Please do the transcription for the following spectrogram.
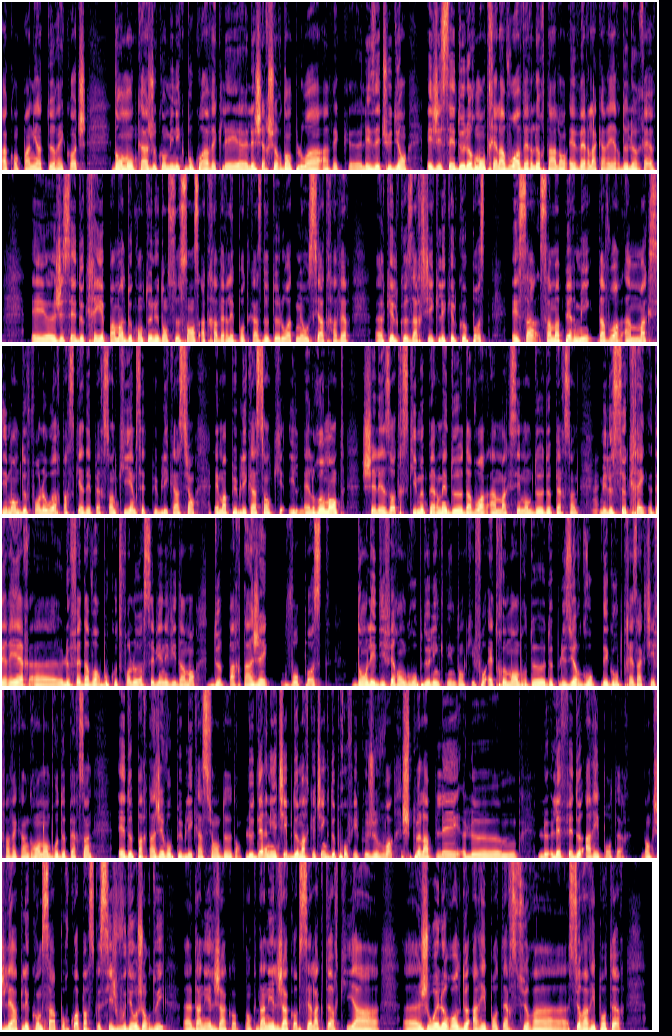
et coach. Dans mon cas, je communique beaucoup avec les, les chercheurs d'emploi, avec euh, les étudiants, et j'essaie de leur montrer la voie vers leur talent et vers la carrière de leurs rêves. Et euh, j'essaie de créer pas mal de contenu dans ce sens à travers les podcasts de Teloite, mais aussi à travers euh, quelques articles et quelques posts. Et ça, ça m'a permis d'avoir un maximum de followers parce qu'il y a des personnes qui aiment cette publication et ma publication, qui, il- Mhm. elle remonte chez les autres, ce qui me permet d'avoir un maximum de, de personnes. Ouais. Mais le secret derrière euh, le fait d'avoir beaucoup de followers, c'est bien évidemment de partager vos posts dans les différents groupes de LinkedIn. Donc, il faut être membre de, plusieurs groupes, des groupes très actifs avec un grand nombre de personnes et de partager vos publications dedans. Le dernier type de marketing de profil que je vois, je peux l'appeler le- le- l'effet de Harry Potter. Donc, je l'ai appelé comme ça. Pourquoi? Parce que si je vous dis aujourd'hui euh, Daniel Jacob. Donc, Daniel Jacob, c'est l'acteur qui a euh, joué le rôle de Harry Potter sur, euh, sur Harry Potter.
